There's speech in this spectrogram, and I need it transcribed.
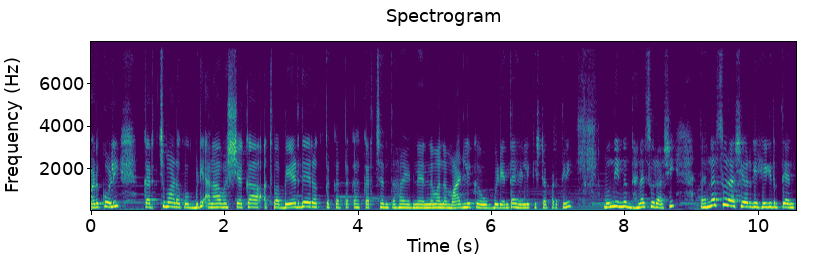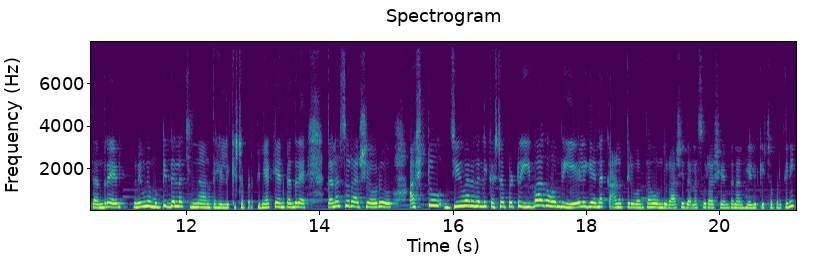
ಮಡ್ಕೊಳ್ಳಿ, ಖರ್ಚು ಮಾಡೋಕೆ ಹೋಗ್ಬಿಡಿ. ಅನಾವಶ್ಯಕ ಅಥವಾ ಬೇಡದೇ ಇರತಕ್ಕಂತಹ ಖರ್ಚಂತಹ ಎಲ್ಲವನ್ನ ಮಾಡ್ಲಿಕ್ಕೆ ಹೋಗ್ಬಿಡಿ ಅಂತ ಹೇಳಲಿಕ್ಕೆ ಇಷ್ಟಪಡ್ತೀನಿ. ಮುಂದಿನ ಧನಸು ರಾಶಿ. ಧನಸ್ಸು ರಾಶಿಯವರಿಗೆ ಹೇಗಿರುತ್ತೆ ಅಂತಂದ್ರೆ, ನಿಮ್ಗೆ ಮುಟ್ಟಿದ್ದೆಲ್ಲ ಚಿನ್ನ ಅಂತ ಹೇಳಲಿಕ್ಕೆ ಇಷ್ಟಪಡ್ತೀನಿ. ಯಾಕೆ ಅಂತಂದ್ರೆ, ಧನಸ್ಸು ರಾಶಿಯವರು ಅಷ್ಟು ಜೀವನದಲ್ಲಿ ಕಷ್ಟಪಟ್ಟು ಇವಾಗ ಒಂದು ಏಳಿಗೆಯನ್ನು ಕಾಣುತ್ತಿರುವಂತಹ ಒಂದು ರಾಶಿ, ಧನಸ್ಸು ರಾಶಿ ಅಂತ ನಾನು ಹೇಳಲಿಕ್ಕೆ ಇಷ್ಟಪಡ್ತೀನಿ.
